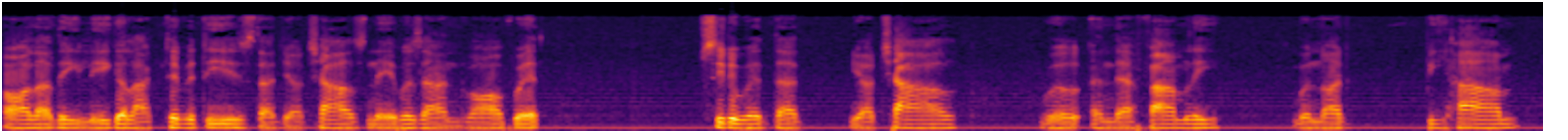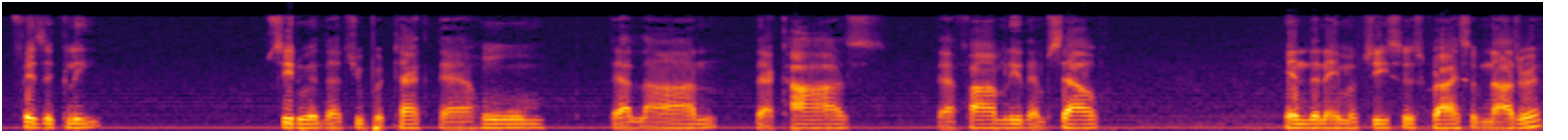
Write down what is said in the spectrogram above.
all other illegal activities that your child's neighbors are involved with, see to it that your child will and their family will not be harmed physically see to it that you protect their home, their land, their cars, their family, themselves. In the name of Jesus Christ of Nazareth.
